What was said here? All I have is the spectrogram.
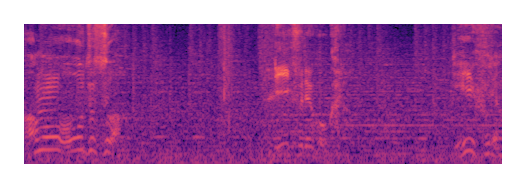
あの大筒は？リーフレ号からリーフレゴ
